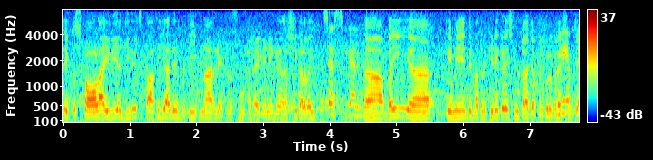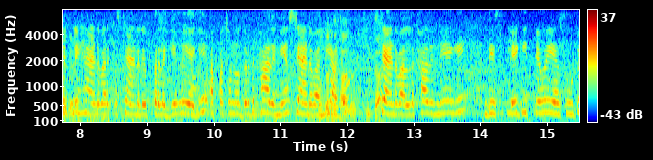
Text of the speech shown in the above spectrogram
ਇੱਕ ਸਟਾਲ ਆਈ ਵੀ ਹੈ ਜਿਹਦੇ ਵਿੱਚ ਕਾਫੀ ਜ਼ਿਆਦਾ ਬੁਟੀਕ ਨਾਲ ਰਿਲੇਟਡ ਸੂਟ ਹੈਗੇ ਨੇਗੇ। ਸਤਿ ਸ਼੍ਰੀ ਅਕਾਲ ਬਾਈ। ਸਤਿ ਸ਼੍ਰੀ ਅਕਾਲ ਵੀਰੇ। ਬਾਈ ਅਹ ਕਿਵੇਂ ਦੇ ਮਤਲਬ ਕਿਹੜੇ ਕਿਹੜੇ ਸੂਟ ਅੱਜ ਆਪਣੇ ਕੋਲ ਵੀਰੇ ਕਲੈਕਸ਼ਨ ਆਪਣੇ ਚ ਹੈਗੇ ਕੋਲੇ ਨੇ? ਹੈਂਡ ਵਰਕ ਸਟੈਂਡ ਦੇ ਉੱਪਰ ਲੱਗੇ ਹੋਏ ਹੈਗੇ। ਆਪਾਂ ਤੁਹਾਨੂੰ ਉਧਰ ਦਿਖਾ ਦਿੰਨੇ ਆ ਸਟੈਂਡ ਵੱਲ ਹੀ ਆ ਦਿਖਾ ਜਾਓ। ਦਿਓ, ਠੀਕ ਆ। ਸਟੈਂਡ ਵੱਲ ਦਿਖਾ ਦਿੰਨੇ ਹੈਗੇ। ਡਿਸਪਲੇ ਕੀਤੇ ਹੋਏ ਆ ਸੂਟ।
